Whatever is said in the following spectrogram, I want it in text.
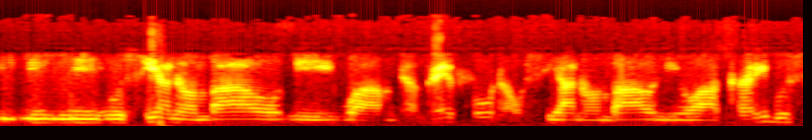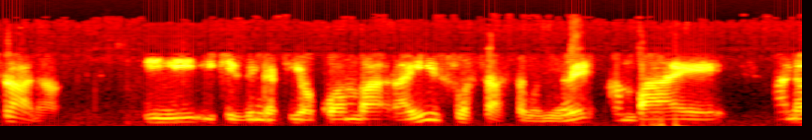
ni uhusiano ambao ni wa muda mrefu na uhusiano ambao ni wa karibu sana hii ikizingatia kwamba rais wa sasa mwenyewe ambaye ana,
